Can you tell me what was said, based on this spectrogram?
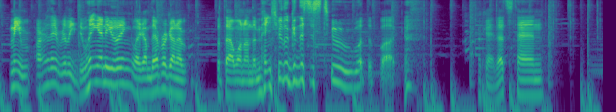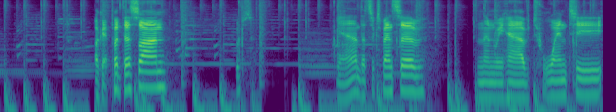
I mean, are they really doing anything? Like, I'm never gonna put that one on the menu. Look at this is 2. What the fuck? Okay, that's 10. Okay, put this on. Oops. Yeah, that's expensive. And then we have 28.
